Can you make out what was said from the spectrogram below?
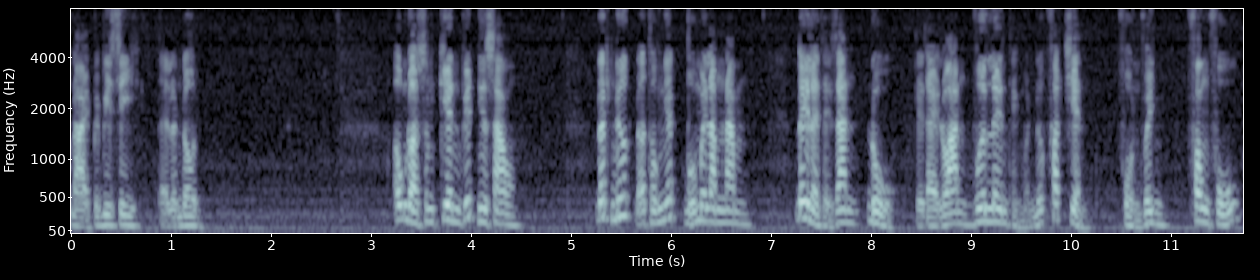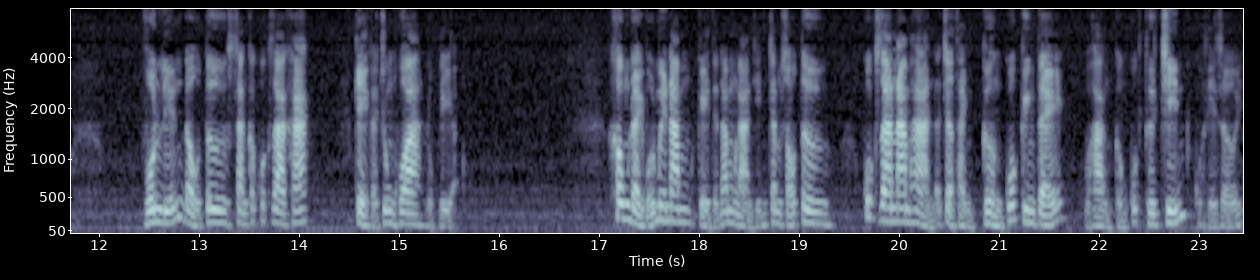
đài BBC tại London. Ông Đoàn Xuân Kiên viết như sau. Đất nước đã thống nhất 45 năm. Đây là thời gian đủ để Đài Loan vươn lên thành một nước phát triển, phồn vinh, phong phú, vốn liếng đầu tư sang các quốc gia khác, kể cả Trung Hoa lục địa. Không đầy 40 năm kể từ năm 1964, quốc gia Nam Hàn đã trở thành cường quốc kinh tế và hàng cường quốc thứ 9 của thế giới.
